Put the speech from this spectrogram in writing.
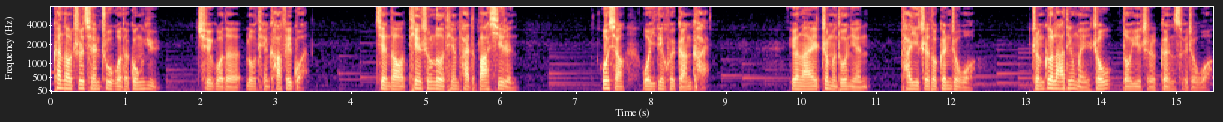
看到之前住过的公寓，去过的露天咖啡馆，见到天生乐天派的巴西人，我想我一定会感慨：原来这么多年，他一直都跟着我，整个拉丁美洲都一直跟随着我。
